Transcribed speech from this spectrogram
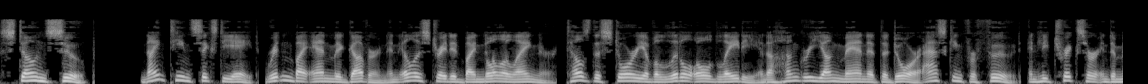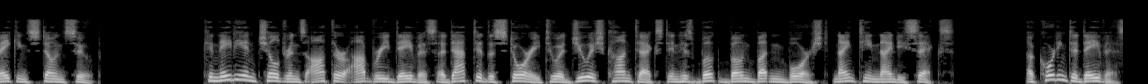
Stone Soup 1968, written by Anne McGovern and illustrated by Nola Langner, tells the story of a little old lady and a hungry young man at the door asking for food, and he tricks her into making stone soup. Canadian children's author Aubrey Davis adapted the story to a Jewish context in his book Bone Button Borscht 1996. According to Davis,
